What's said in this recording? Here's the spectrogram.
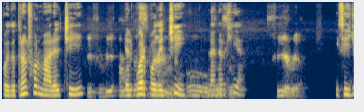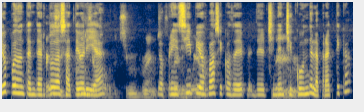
puedo transformar el chi, el cuerpo de chi, la energía. Y si yo puedo entender toda esa teoría, los principios básicos del Chinen Chikun, de la práctica,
